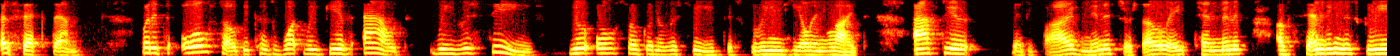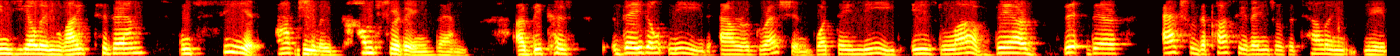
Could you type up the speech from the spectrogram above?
affect them. But it's also because what we give out, we receive. You're also going to receive this green healing light. After maybe five minutes or so, eight, ten minutes of sending this green healing light to them and see it actually comforting them uh, because they don't need our aggression. What they need is love. They are, they're actually, the posse of angels are telling me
